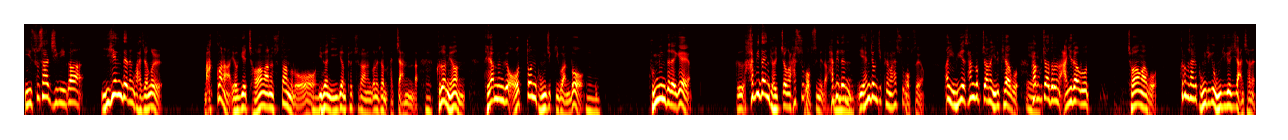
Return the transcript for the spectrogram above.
이 수사 지휘가 이행되는 과정을 막거나 여기에 저항하는 수단으로 음. 이런 이견 표출하는 거는 좀 맞지 않는다. 그러면 대한민국의 어떤 공직기관도 음. 국민들에게 그 합의된 결정을 할 수가 없습니다. 합의된 음. 이 행정 집행을 할 수가 없어요. 아니 위에 상급자는 이렇게 하고 예. 하급자들은 아니라고 저항하고 그러면 사실 공직이 움직여지지 않잖아요.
